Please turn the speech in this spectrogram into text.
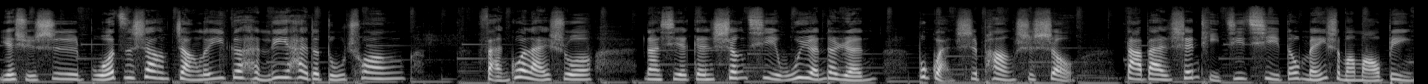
也许是脖子上长了一个很厉害的毒疮。反过来说，那些跟生气无缘的人，不管是胖是瘦，大半身体机器都没什么毛病，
